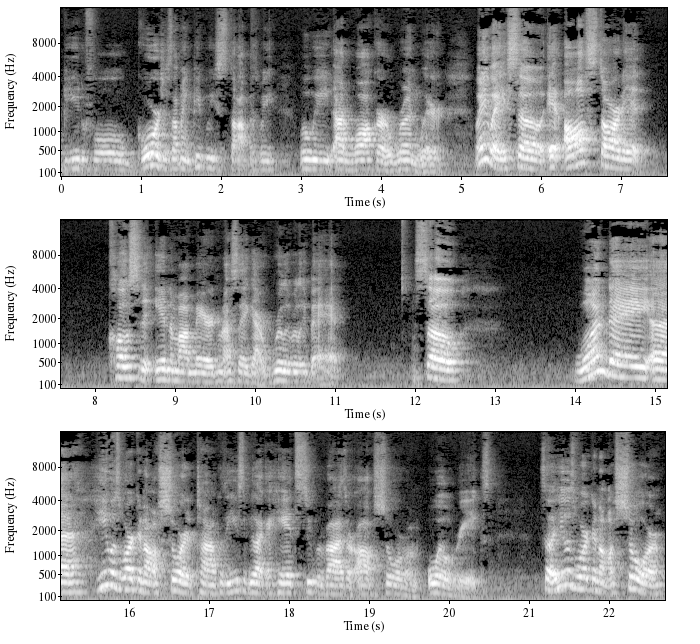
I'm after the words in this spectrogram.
Beautiful, gorgeous. I mean, people used to stop as we when we I'd walk or run with her. Anyway, so it all started close to the end of my marriage when I say it got really, really bad. So one day, uh, he was working offshore at the time because he used to be like a head supervisor offshore on oil rigs. So he was working offshore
